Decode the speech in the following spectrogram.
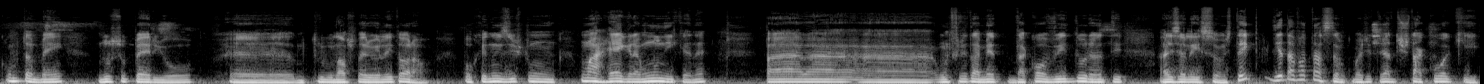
como também no superior, eh, no Tribunal Superior Eleitoral. Porque não existe um, uma regra única né, para a, o enfrentamento da Covid durante as eleições. Tem dia da votação, como a gente já destacou aqui.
